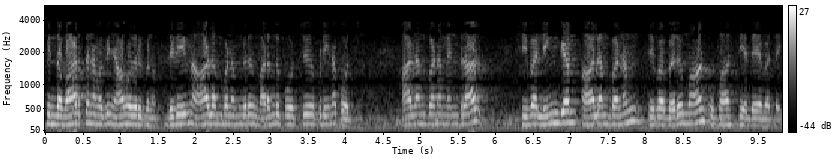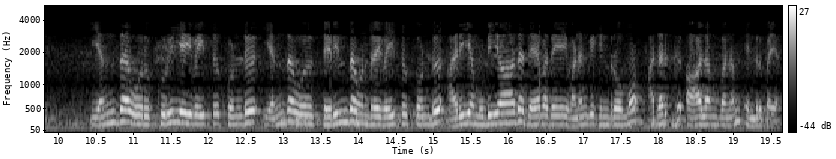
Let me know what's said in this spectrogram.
இந்த வார்த்தை நமக்கு ஞாபகம் இருக்கணும். திடீர்னு ஆலம்பனம்ங்கிறது மறந்து போச்சு அப்படின்னா போச்சு. ஆலம்பனம் என்றால் சிவலிங்கம் ஆலம்பனம் சிவபெருமான் உபாசிய தேவதை. எந்த ஒரு குறியை வைத்துக் கொண்டு எந்த ஒரு தெரிந்த ஒன்றை வைத்துக் கொண்டு அறிய முடியாத தேவதையை வணங்குகின்றோமோ அதற்கு ஆலம்பனம் என்று பெயர்.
